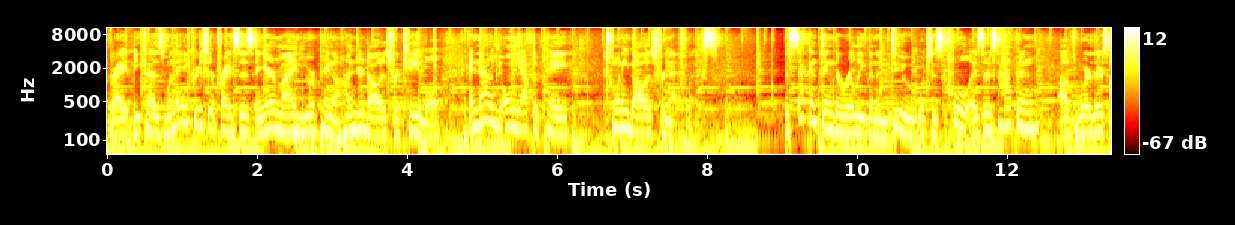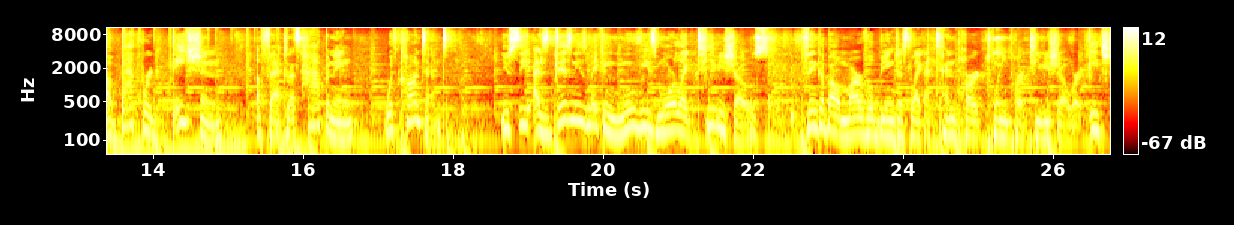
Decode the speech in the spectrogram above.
Right? Because when they increase their prices, in your mind, you were paying $100 for cable, and now you only have to pay $20 for Netflix. The second thing they're really gonna do, which is cool, is there's happening of where there's a backwardation effect that's happening with content. You see, as Disney's making movies more like TV shows, think about Marvel being just like a 10 part, 20 part TV show where each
